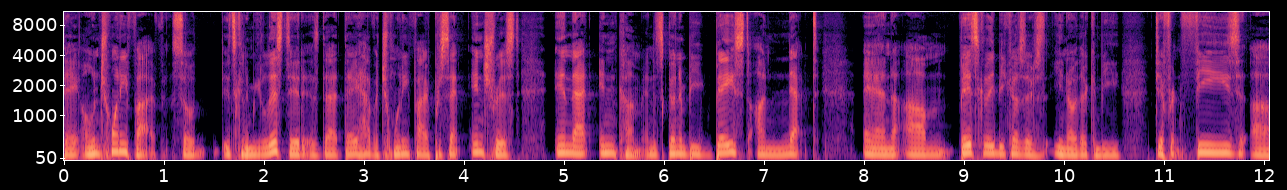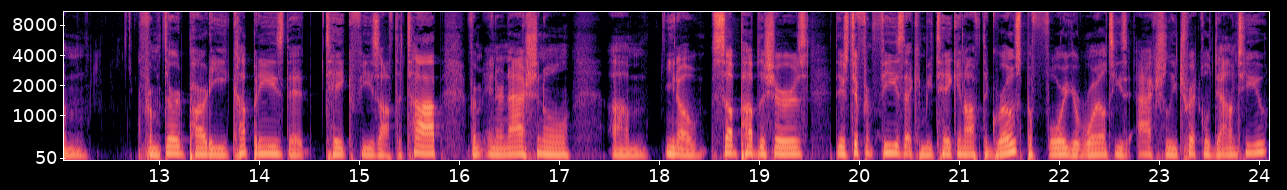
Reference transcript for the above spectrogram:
they own 25. So it's going to be listed as that they have a 25% interest in that income and it's going to be based on net. And um, basically because there's, you know, there can be different fees um, from third party companies that take fees off the top, from international um, you know, sub publishers. There's different fees that can be taken off the gross before your royalties actually trickle down to you.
